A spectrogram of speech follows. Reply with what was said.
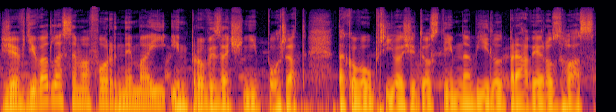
že v divadle Semafor nemají improvizační pořad. Takovou příležitost jim nabídl právě rozhlas.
